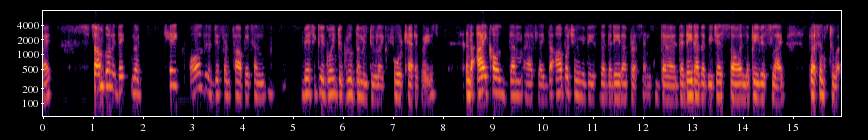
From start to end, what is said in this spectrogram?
right? So I'm going to take, you know, take all these different topics and basically going to group them into like four categories. And I call them as like the opportunities that the data presents, the, the data that we just saw in the previous slide presents to us,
